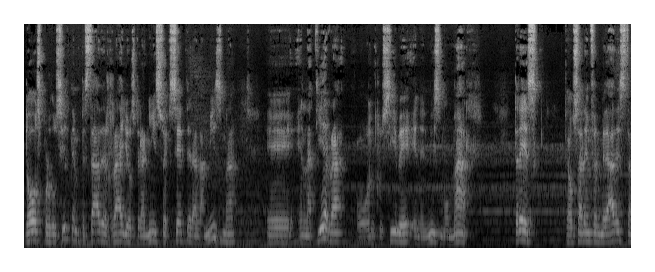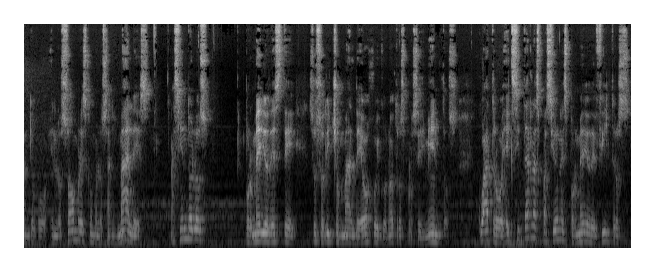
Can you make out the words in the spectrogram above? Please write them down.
Dos, producir tempestades, rayos, granizo, etc. La misma eh, en la tierra o inclusive en el mismo mar. 3. Causar enfermedades tanto en los hombres como en los animales, haciéndolos por medio de este susodicho mal de ojo y con otros procedimientos. 4. Excitar las pasiones por medio de filtros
